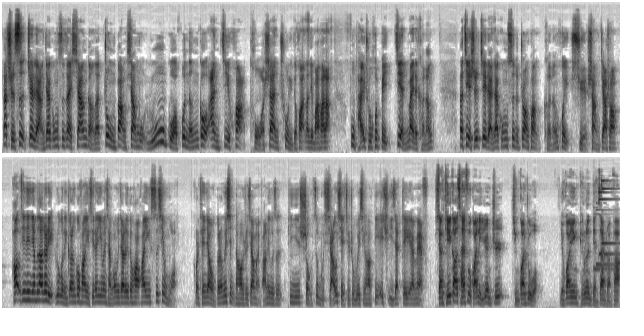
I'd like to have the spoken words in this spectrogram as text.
那此次这两家公司在香港的重磅项目，如果不能够按计划妥善处理的话，那就麻烦了，不排除会被贱卖的可能。那届时这两家公司的状况可能会雪上加霜。好，今天节目到这里。如果你个人购房有其他疑问想跟我交流的话，欢迎私信我或者添加我个人微信，账号是加买房六个字，拼音首字母小写就是微信号 d h e z j m f。想提高财富管理认知，请关注我，也欢迎评论、点赞、转发。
